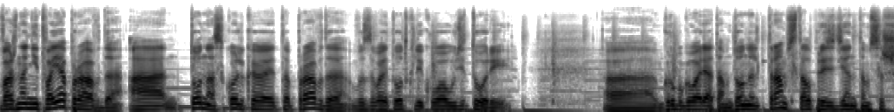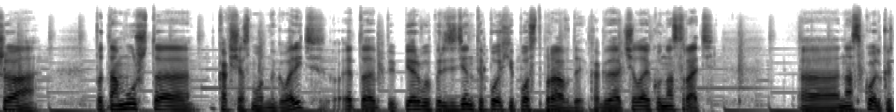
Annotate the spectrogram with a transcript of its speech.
важна не твоя правда, а то, насколько эта правда вызывает отклик у аудитории. А, грубо говоря, там Дональд Трамп стал президентом США, потому что, как сейчас модно говорить, это первый президент эпохи постправды, когда человеку насрать э, насколько,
